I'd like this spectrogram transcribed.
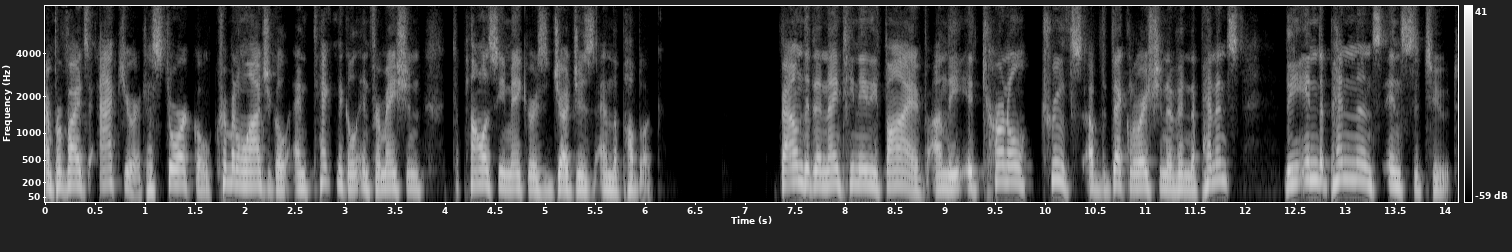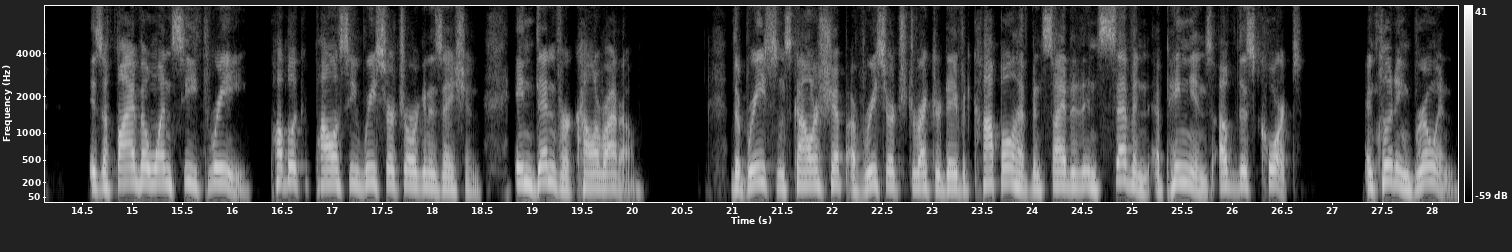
and provides accurate historical, criminological, and technical information to policymakers, judges, and the public. Founded in 1985 on the eternal truths of the Declaration of Independence, the Independence Institute is a 501c3 public policy research organization in Denver, Colorado. The briefs and scholarship of research director David Kopel have been cited in seven opinions of this court, including Bruen,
